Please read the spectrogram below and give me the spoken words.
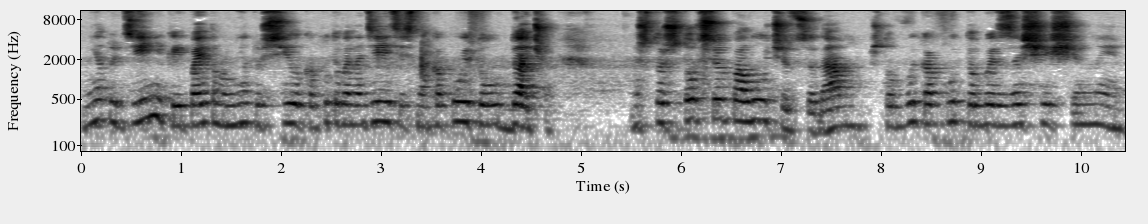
нету денег, и поэтому нету сил, как будто вы надеетесь на какую-то удачу, что, что все получится, да, что вы как будто бы защищены.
